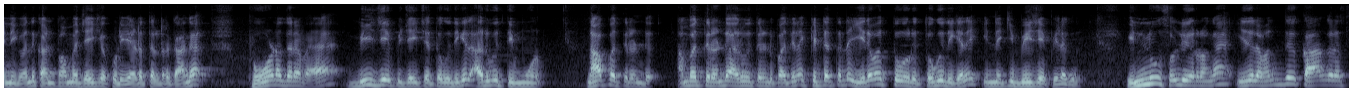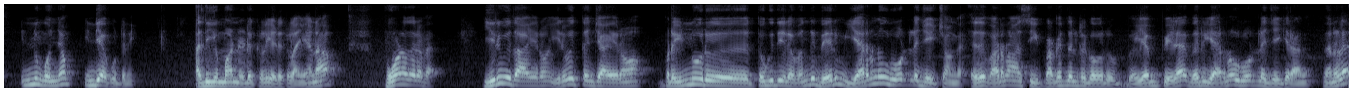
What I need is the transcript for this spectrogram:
இன்னைக்கு வந்து கன்ஃபார்மாக ஜெயிக்கக்கூடிய இடத்துல இருக்காங்க. போன தடவை பிஜேபி ஜெயிச்ச தொகுதிகள் அறுபத்தி மூணு நாற்பத்தி ரெண்டு ஐம்பத்தி ரெண்டு அறுபத்தி ரெண்டு பார்த்தீங்கன்னா கிட்டத்தட்ட இருபத்தோரு தொகுதிகளை இன்னைக்கு பிஜேபி இருக்குது இன்னும் சொல்லிடுறாங்க இதில் வந்து காங்கிரஸ் இன்னும் கொஞ்சம் இந்தியா கூட்டணி அதிகமான எடுக்கல எடுக்கலாம். ஏன்னா போன தடவை இருபதாயிரம் இருபத்தஞ்சாயிரம் அப்புறம் இன்னொரு தொகுதியில் வந்து வெறும் இரநூறு ஓட்டில் ஜெயிச்சாங்க. இது வாரணாசி பக்கத்தில் இருக்க ஒரு எம்பியில் வெறும் இரநூறு ஓட்டில் ஜெயிக்கிறாங்க. அதனால்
